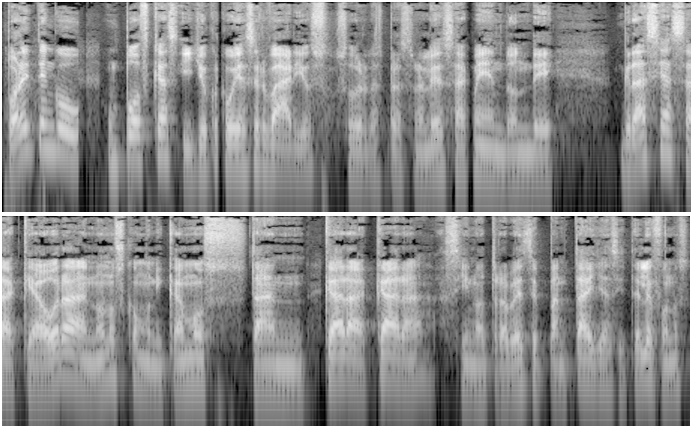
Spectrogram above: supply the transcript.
por ahí tengo un podcast y yo creo que voy a hacer varios sobre las personalidades ACME en donde Gracias a que ahora no nos comunicamos tan cara a cara, sino a través de pantallas y teléfonos,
